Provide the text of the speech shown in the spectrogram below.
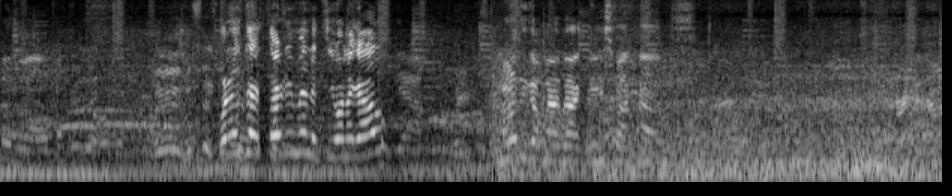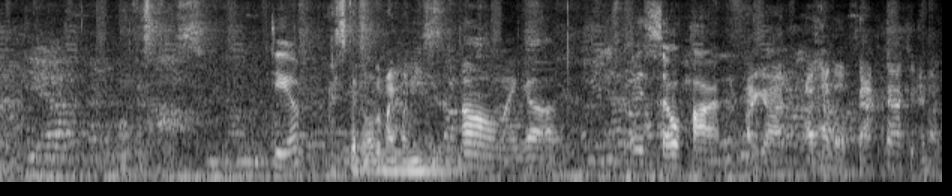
good at all. I'm not good at all. Wait, wait, what's this? What is this? 30 minutes. You want to go? Yeah. Marley got my back with these five pounds. Do you? I spent all of my money here. Oh my god. It is so hot. I got, I have a backpack and a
